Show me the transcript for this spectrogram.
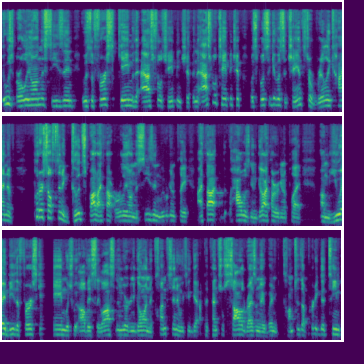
It was early on the season. It was the first game of the Asheville Championship, and the Asheville Championship was supposed to give us a chance to really kind of put ourselves in a good spot. I thought early on the season we were going to play. I thought how it was going to go. I thought we were going to play um, UAB the first game, which we obviously lost. And then we were going to go on to Clemson and we could get a potential solid resume win. Clemson's a pretty good team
